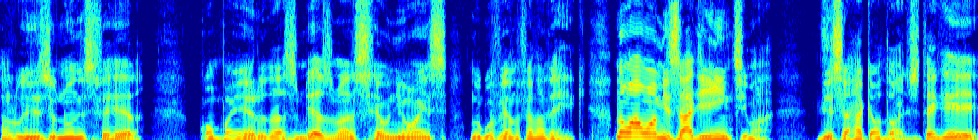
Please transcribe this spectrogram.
Aloysio Nunes Ferreira companheiro das mesmas reuniões no governo Fernando Henrique. Não há uma amizade íntima, disse a Raquel Dodge. Tem que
